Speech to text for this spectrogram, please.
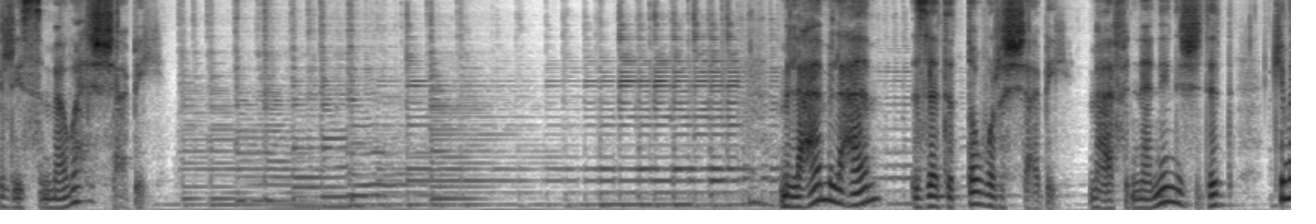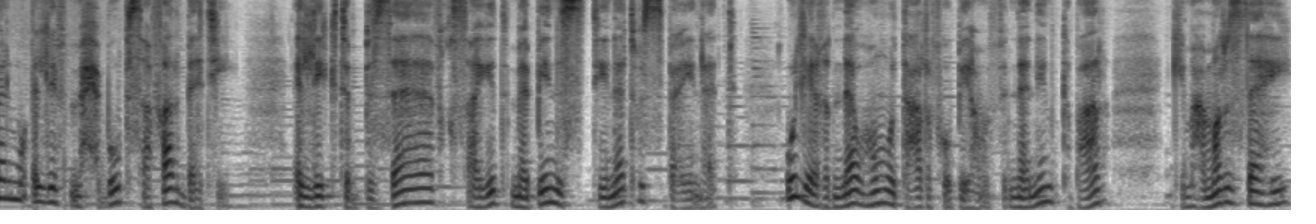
اللي سماوه الشعبي. من العام العام زاد التطور الشعبي مع فنانين جدد كما المؤلف محبوب سفر باتي. اللي كتب بزاف قصايد ما بين الستينات والسبعينات واللي غناوهم وتعرفوا بهم فنانين كبار كيما عمر الزاهي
